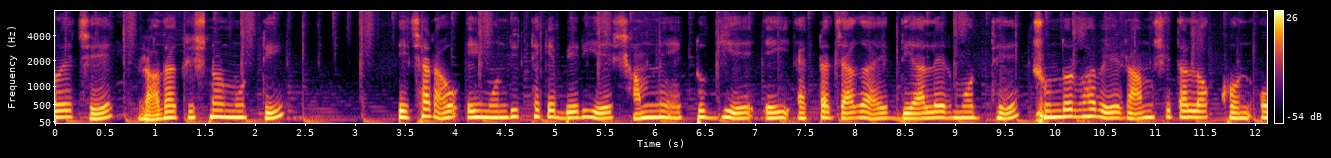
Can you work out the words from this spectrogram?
রয়েছে রাধা কৃষ্ণর মূর্তি। এছাড়াও এই মন্দির থেকে বেরিয়ে সামনে একটু গিয়ে এই একটা জায়গায় দেয়ালের মধ্যে সুন্দরভাবে রাম সীতা লক্ষণ ও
